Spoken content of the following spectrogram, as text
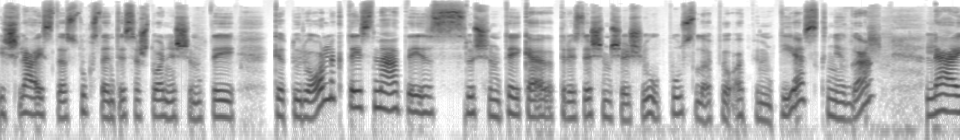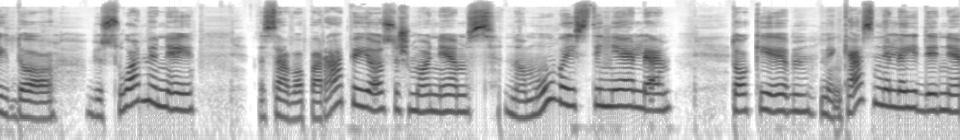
išleistas 1814 metais 246 puslapių apimties knyga, leido visuomeniai savo parapijos žmonėms namų vaistinėlę tokį menkesnį leidinį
